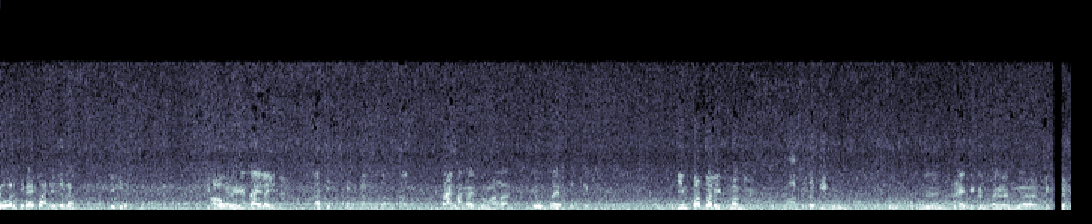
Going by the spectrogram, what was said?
वरती काय पाण्याचं का? तिकडे. घरी जायला इथे काय सांगायचं तुम्हाला? तीन तास झाले इथं थांबले असं का की इकडून आहे तिकडून सगळं चिकट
